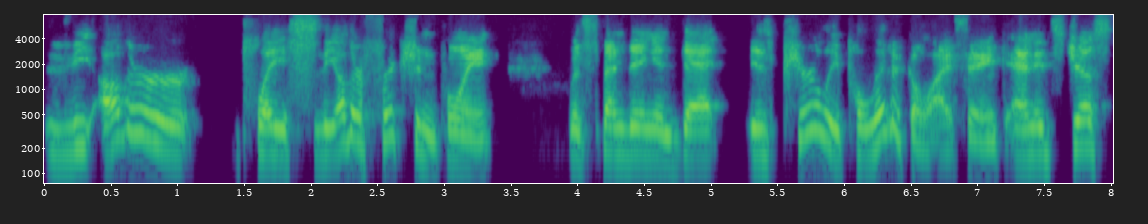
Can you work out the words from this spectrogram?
the other place, the other friction point with spending and debt is purely political, I think, and it's just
